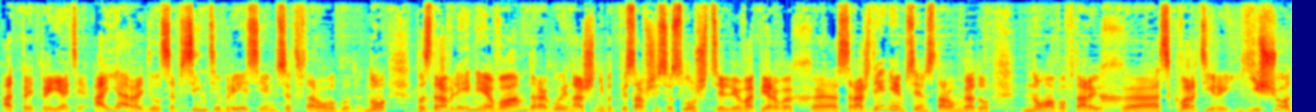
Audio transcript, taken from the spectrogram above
от предприятия. А я родился в сентябре 72 года. Ну, поздравления вам, дорогой наш не подписавшийся слушатель, во-первых, э, с рождением в 72 году, ну а во-вторых, э, с квартирой. Еще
